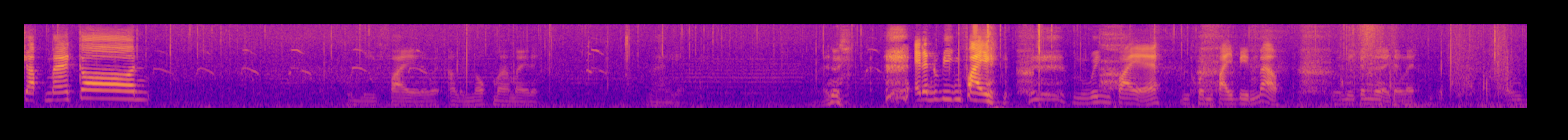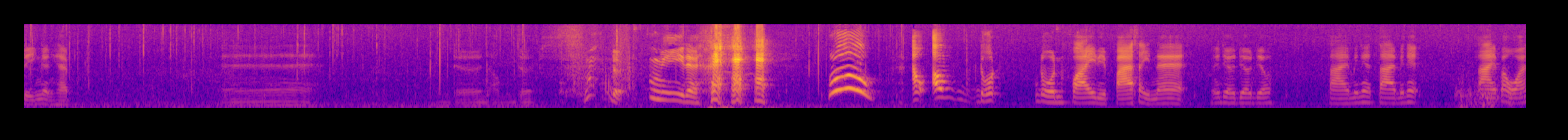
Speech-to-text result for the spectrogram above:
กลับมาก่อนมันมีไฟแล้วเว้ย เอาลนกมาไหมเนี่ย มาอีกอะไอ้นั่นวิ่งไฟมึงวิ่งไฟเหรอมึงคนไฟบินเปล่าวันนี้ก็เหนื่อยจังเลย ต้องดิ้งกันครับเออมึงเดินเอามึงเดิน เดินนี่เลย วู้เอาเอาโดนโดนไฟดิปลาใส่หน้าเฮ้ยเดี๋ยวเดี๋ยวเดี๋ยวตายไหมเนี่ยตายไหมเนี่ยตายเปล่าวะ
